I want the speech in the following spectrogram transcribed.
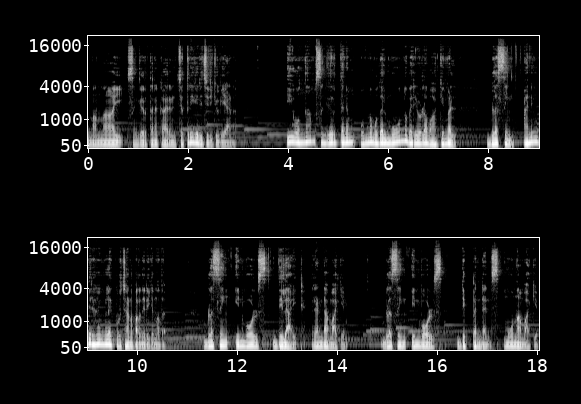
നന്നായി സങ്കീർത്തനക്കാരൻ ചിത്രീകരിച്ചിരിക്കുകയാണ്. ഈ ഒന്നാം സങ്കീർത്തനം ഒന്നു മുതൽ മൂന്ന് വരെയുള്ള വാക്യങ്ങൾ ബ്ലെസ്സിങ് അനുഗ്രഹങ്ങളെക്കുറിച്ചാണ് പറഞ്ഞിരിക്കുന്നത്. ബ്ലെസ്സിങ് ഇൻവോൾവ്സ് ഡിലൈറ്റ് രണ്ടാം വാക്യം. ബ്ലെസ്സിങ് ഇൻവോൾവ്സ് ഡിപ്പെൻഡൻസ് മൂന്നാം വാക്യം.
